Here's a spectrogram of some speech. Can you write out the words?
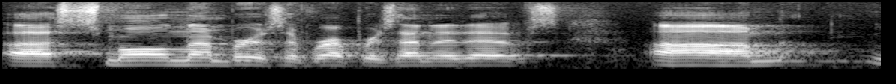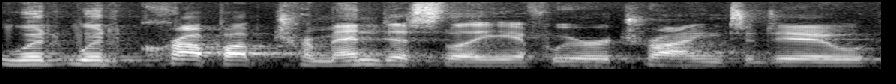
uh, small numbers of representatives. Um, would, would crop up tremendously if we were trying to do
